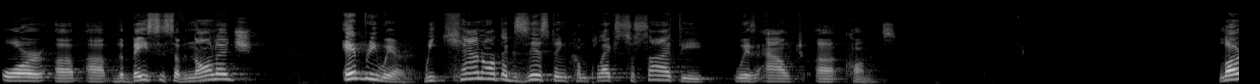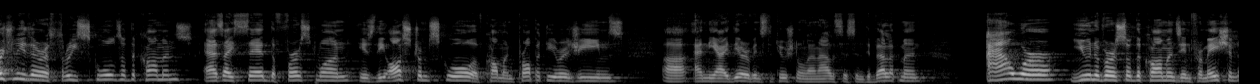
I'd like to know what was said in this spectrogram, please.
or uh, uh, the basis of knowledge. Everywhere, we cannot exist in complex society without uh, commons. Largely, there are three schools of the commons. As I said, the first one is the Ostrom School of Common Property Regimes, uh, and the idea of institutional analysis and development, our universe of the commons, information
